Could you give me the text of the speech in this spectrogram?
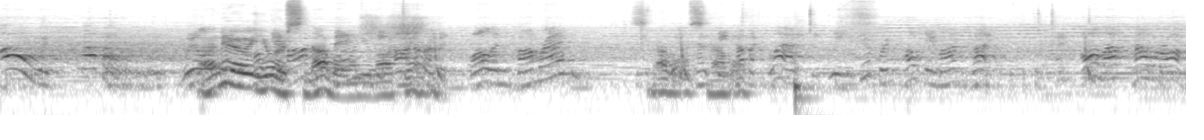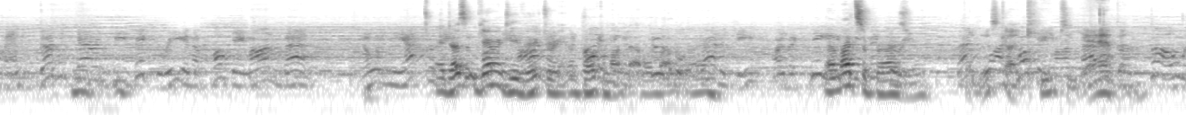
Oh, it's Snubbull. I knew you were Snubbull when you walked in. of its fallen comrade? Snubbull, snubbull. a clash between different Pokemon types. An all-out power offense doesn't guarantee victory in a Pokemon battle. Knowing the attributes It doesn't guarantee victory in a Pokemon battle, by the way. strategy are the keys That might surprise you. That's But this guy keeps yapping. are so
